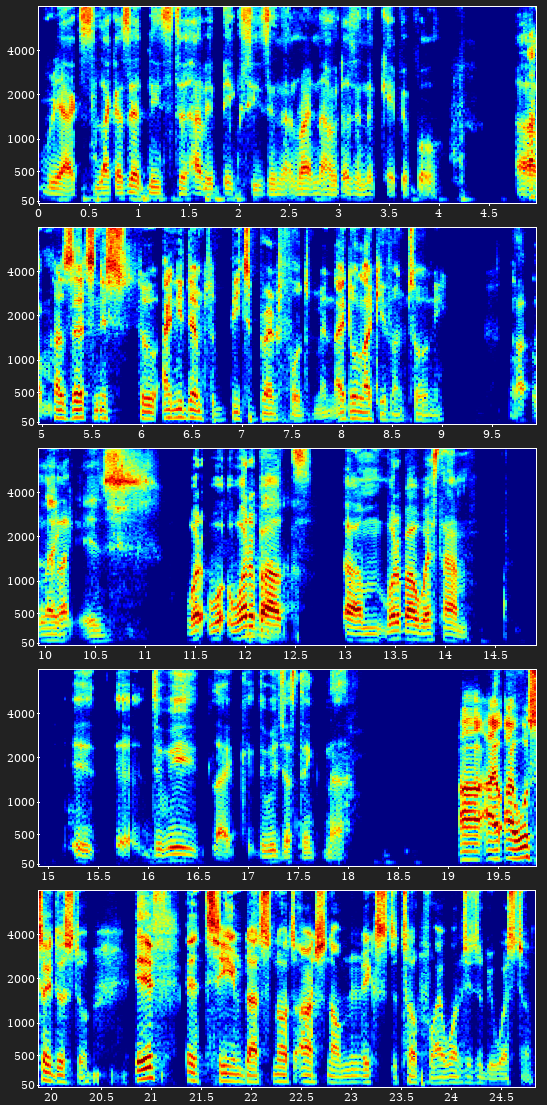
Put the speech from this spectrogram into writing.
reacts. Like I said, needs to have a big season, and right now it doesn't look capable. Um, Lacazette needs to. I need them to beat Brentford, man. I don't like Ivan Toney. Uh, like, like is what? What, what about um? What about West Ham? It, uh, do we like? Do we just think nah? Uh, I I will say this though, if a team that's not Arsenal makes the top four, I want it to be West Ham,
